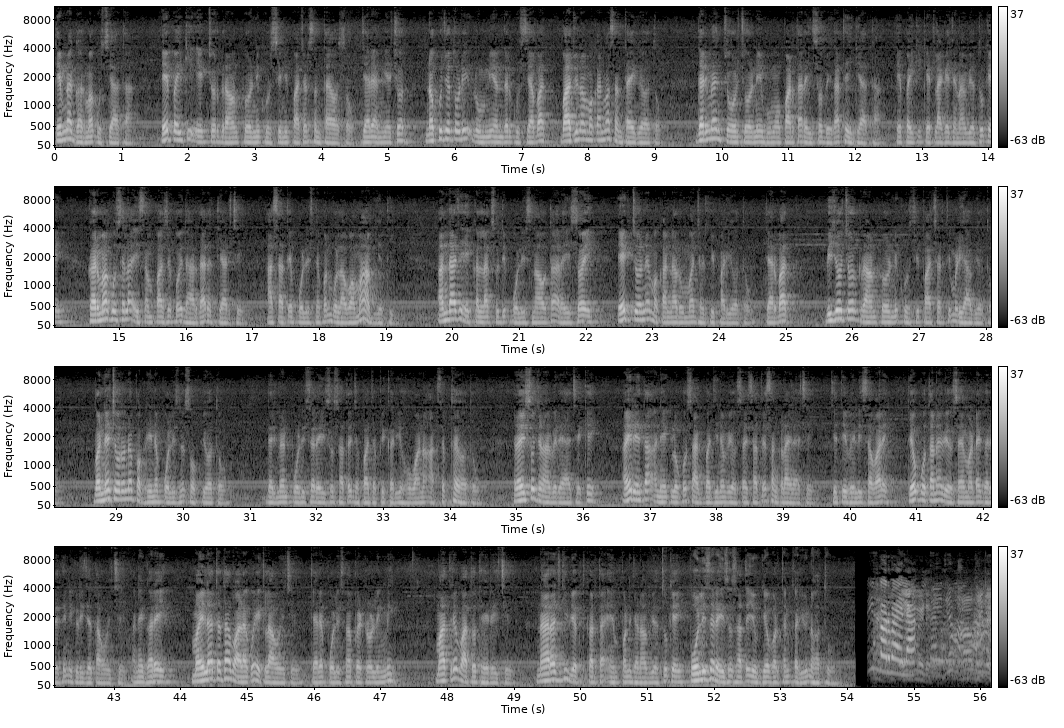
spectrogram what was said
તેમના ઘરમાં ઘૂસ્યા હતા. એ પૈકી એક ચોર ગ્રાઉન્ડ ફ્લોરની ખુરશીની પાછળ સંતાયો હતો, જ્યારે અન્ય ચોર નકુચો તોડી રૂમની અંદર ઘૂસ્યા બાદ બાજુના મકાનમાં સંતાઈ ગયો હતો. દરમિયાન ચોર ચોરની બૂમો પાડતા રહીશો ભેગા થઈ ગયા હતા. એ પૈકી કેટલાકે જણાવ્યું હતું કે, ઘરમાં ઘૂસેલા ઈસમ પાસે કોઈ ધારદાર હથિયાર છે. આ સાથે પોલીસને પણ બોલાવવામાં આવી હતી. અંદાજે એક કલાક સુધી પોલીસ ન આવતા રહીશોએ એક ચોરને મકાનના રૂમમાં ઝડપી પાડ્યો હતો. ત્યારબાદ બીજો ચોર ગ્રાઉન્ડ ફ્લોરની ખુરશી પાછળથી મળી આવ્યો હતો. બંને ચોરોને પકડીને પોલીસને સોંપ્યો હતો. દરમિયાન પોલીસે રહીશો સાથે ઝપાઝપી કરી હોવાનો આક્ષેપ થયો હતો. રહીશો જણાવી રહ્યા છે કે અહીં રહેતા અનેક લોકો શાકભાજીના વ્યવસાય સાથે સંકળાયેલા છે જેથી વહેલી સવારે તેઓ પોતાના વ્યવસાય માટે ઘરેથી નીકળી જતા હોય છે અને ઘરે મહિલા તથા બાળકો એકલા હોય છે, ત્યારે પોલીસમાં પેટ્રોલિંગની માત્ર વાતો થઈ રહી છે. નારાજગી વ્યક્ત કરતા એમ પણ જણાવ્યું હતું કે પોલીસે રહીશો સાથે યોગ્ય વર્તન કર્યું ન હતું.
